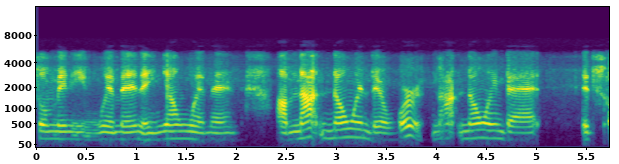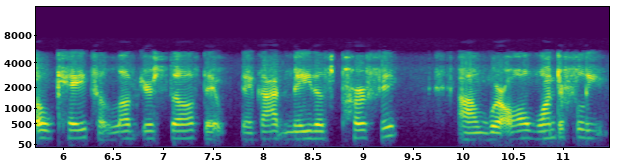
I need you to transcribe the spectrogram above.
so many women and young women um, not knowing their worth, not knowing that it's okay to love yourself, that, that God made us perfect. Um, we're all wonderfully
